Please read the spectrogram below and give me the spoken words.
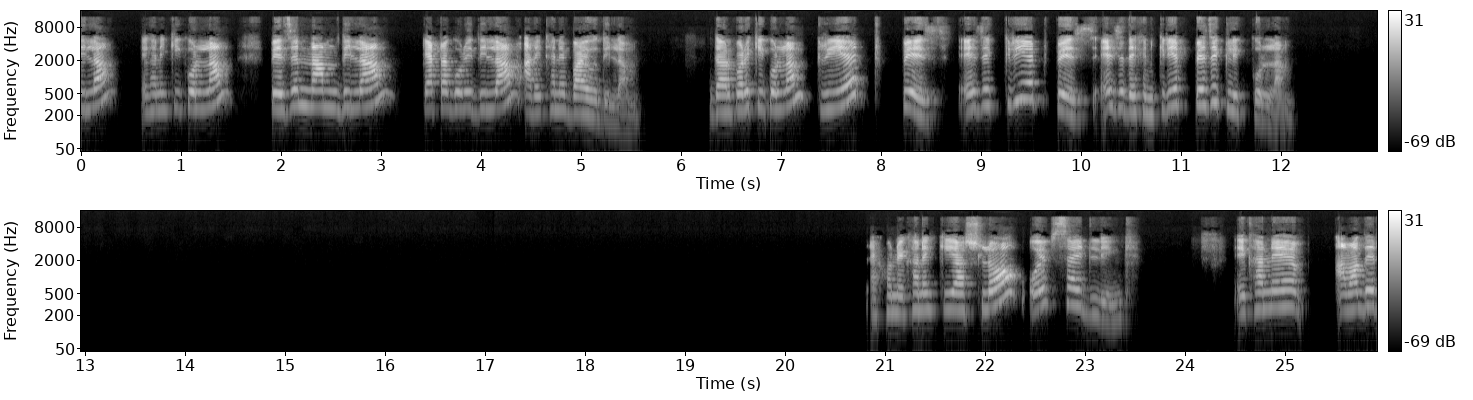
দিলাম, এখানে কি করলাম? পেজের নাম দিলাম ক্যাটাগরি দিলাম, আর এখানে বায়ো দিলাম। তারপরে কি করলাম? ক্রিয়েট পেজ এই যে ক্রিয়েট পেজ এই যে দেখেন ক্রিয়েট পেজে ক্লিক করলাম। এখন এখানে কি আসলো? ওয়েবসাইট লিংক এখানে আমাদের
